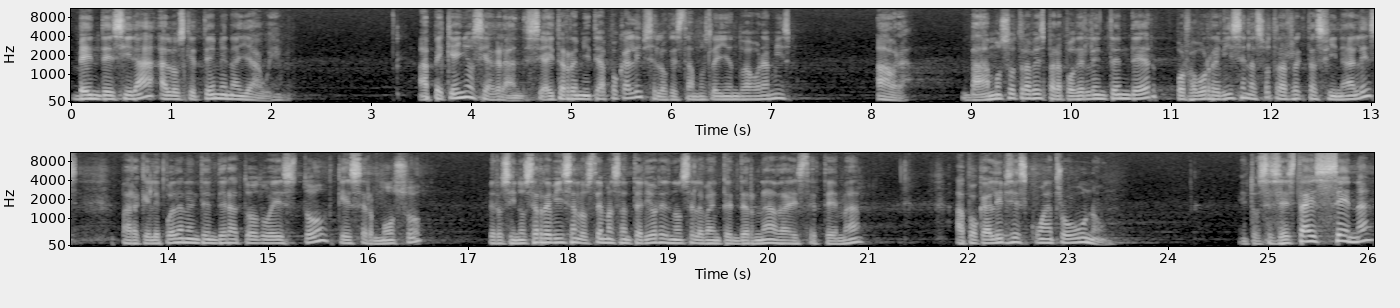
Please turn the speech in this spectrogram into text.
bendecirá a los que temen a Yahweh a pequeños y a grandes. Y ahí te remite Apocalipsis, lo que estamos leyendo ahora mismo. Ahora, vamos otra vez para poderle entender. Por favor, revisen las otras rectas finales para que le puedan entender a todo esto, que es hermoso. Pero si no se revisan los temas anteriores, no se le va a entender nada a este tema. Apocalipsis 4.1. Entonces, esta escena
